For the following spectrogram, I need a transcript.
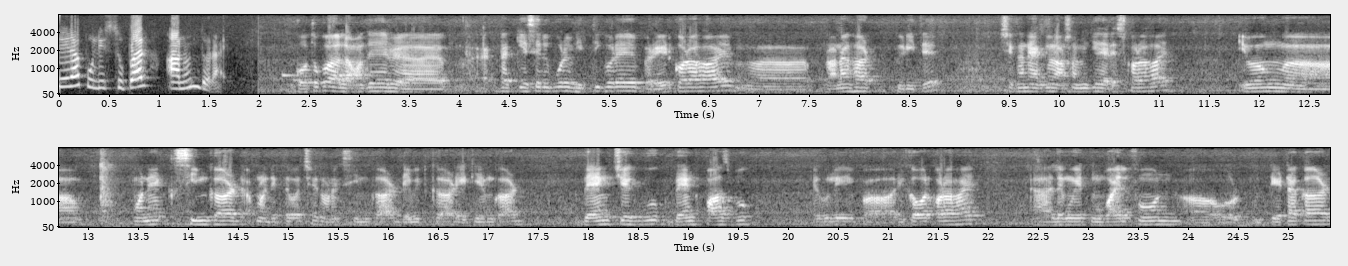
জেলা পুলিশ সুপার আনন্দ রায়। গতকাল আমাদের একটা কেসের উপরে ভিত্তি করে রেড করা হয় রানাঘাট পিড়িতে। সেখানে একজন আসামিকে অ্যারেস্ট করা হয় এবং অনেক সিম কার্ড আপনারা দেখতে পাচ্ছেন, অনেক sim card debit card ATM card bank chequebook bank passbook এগুলি রিকভার করা হয় with মোবাইল ফোন ওর ডেটা কার্ড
